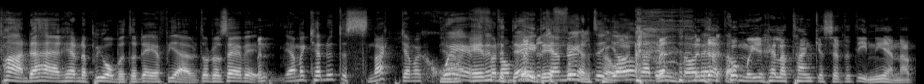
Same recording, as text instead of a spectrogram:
Fan det här hände på jobbet och det är för jävligt. Och då säger vi, Men- ja men kan du inte snacka med Ja, är det chefen inte om dig det är Kan du inte på? göra detta Men, och men där kommer ju hela tankesättet in igen att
